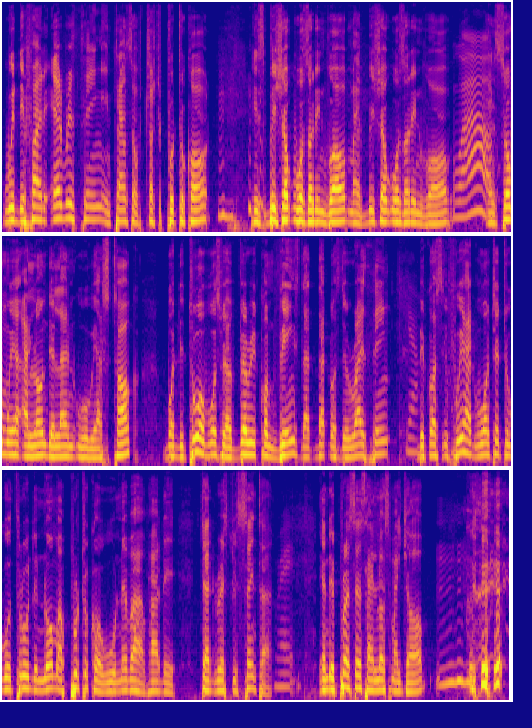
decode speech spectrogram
We defied everything in terms of church protocol. His bishop was not involved. My bishop was not involved. wow. And somewhere along the line, we were stuck. But the two of us were very convinced that that was the right thing yeah. because if we had wanted to go through the normal protocol, we would never have had a child rescue center. right. In the process, I lost my job. Mhm.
